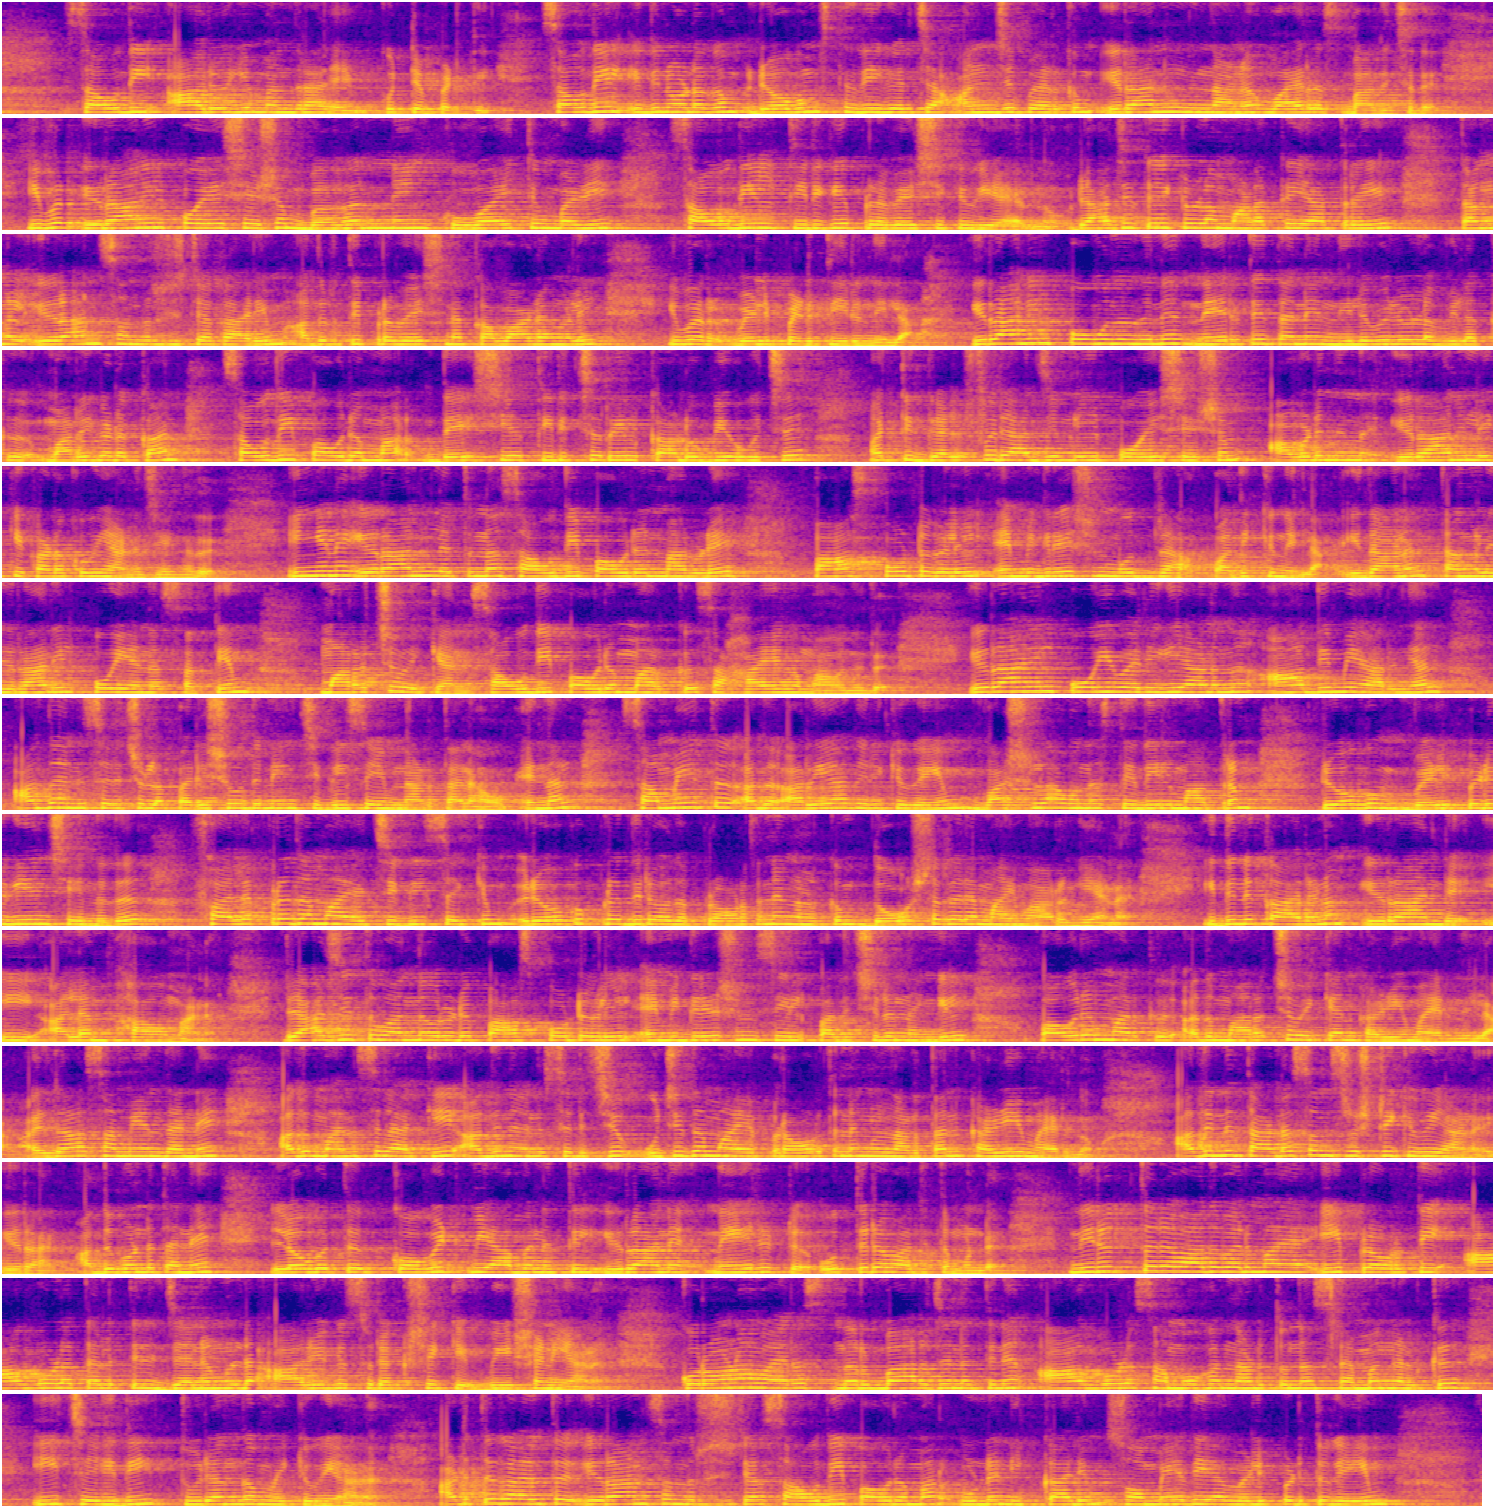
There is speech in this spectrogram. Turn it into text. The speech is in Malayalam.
സൗദി ആരോഗ്യ മന്ത്രാലയം കുറ്റപ്പെടുത്തി. സൗദിയിൽ ഇതിനോടകം രോഗം സ്ഥിരീകരിച്ച അഞ്ച് പേർക്കും ഇറാനിൽ നിന്നാണ് വൈറസ് ബാധിച്ചത്. ഇവർ ഇറാനിൽ പോയ ശേഷം ബഹറിനെയും കുവൈറ്റും വഴി സൗദിയിൽ തിരികെ പ്രവേശിക്കുകയായിരുന്നു. രാജ്യത്തേക്കുള്ള മടക്കയാത്രയിൽ തങ്ങൾ ഇറാൻ സന്ദർശിച്ച കാര്യം അതിർത്തി പ്രവേശന കവാടങ്ങളിൽ ഇവർ വെളിപ്പെടുത്തിയിരുന്നില്ല. ഇറാനിൽ പോകുന്നതിന് നേരത്തെ തന്നെ നിലവിലുള്ള വിലക്ക് മറികടക്കാൻ സൗദി പൗരന്മാർ ദേശീയ തിരിച്ചറിയൽ കാർഡ് ഉപയോഗിച്ച് മറ്റ് ഗൾഫ് രാജ്യങ്ങളിൽ പോയ ശേഷം അവിടെ നിന്ന് ഇറാനിലേക്ക് കടക്കുകയാണ് ചെയ്യുന്നത്. ഇങ്ങനെ ഇറാനിലെത്തുന്ന സൗദി പൗരന്മാരുടെ പാസ്പോർട്ടുകളിൽ എമിഗ്രേഷൻ മുദ്ര പതിക്കുന്നില്ല. ഇതാണ് തങ്ങൾ ഇറാനിൽ പോയി എന്ന സത്യം മറച്ചുവെക്കാൻ സൗദി പൗരന്മാർക്ക് സഹായകമാവുന്നത്. ഇറാനിൽ പോയി വരികയാണെന്ന് ആദ്യമേ അറിഞ്ഞാൽ അതനുസരിച്ചുള്ള പരിശോധനയും ചികിത്സയും നടത്താനാവും. എന്നാൽ സമയത്ത് അത് അറിയാതിരിക്കുകയും വഷളാവുന്ന സ്ഥിതിയിൽ മാത്രം രോഗം വെളിപ്പെടുകയും ചെയ്യുന്നത് ഫലപ്രദമായ ചികിത്സയ്ക്കും രോഗപ്രതിരോധ പ്രവർത്തനങ്ങൾക്കും ദോഷകരമായി മാറുകയാണ്. ഇതിന് കാരണം ഇറാന്റെ ഈ അലംഭാവമാണ് രാജ്യത്ത് വന്നവരുടെ പാസ്പോർട്ടുകളിൽ എമിഗ്രേഷൻ സീൽ പതിച്ചിരുന്നെങ്കിൽ പൗരന്മാർക്ക് അത് മറച്ചുവെക്കാൻ കഴിയുമായിരുന്നില്ല. യഥാസമയം തന്നെ അത് മനസ്സിലാക്കി അതിനനുസരിച്ച് ഉചിതമായ പ്രവർത്തനങ്ങൾ നടത്താൻ കഴിയുമായിരുന്നു. അതിന് തടസ്സം സൃഷ്ടിക്കുകയാണ് ഇറാൻ. അതുകൊണ്ട് തന്നെ ലോകത്ത് കോവിഡ് വ്യാപനത്തിൽ ഇറാന് നേരിട്ട് ഉത്തരവാദിത്തമുണ്ട്. നിരുത്തരവാദപരമായ ഈ പ്രവൃത്തി ആഗോളതലത്തിൽ ജനങ്ങളുടെ ആരോഗ്യ സുരക്ഷയ്ക്ക് ഭീഷണിയാണ്. കൊറോണ വൈറസ് നിർമ്മാർജനത്തിന് ആഗോള സമൂഹം നടത്തുന്ന ശ്രമങ്ങൾക്ക് ഈ ചെയ്തി തുരങ്കം വയ്ക്കുകയാണ്. അടുത്ത കാലത്ത് ഇറാൻ സന്ദർശിച്ച സൗദി പൗരന്മാർ ഉടൻ ഇക്കാര്യം സ്വമേധയാ വെളിപ്പെടുത്തുകയും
